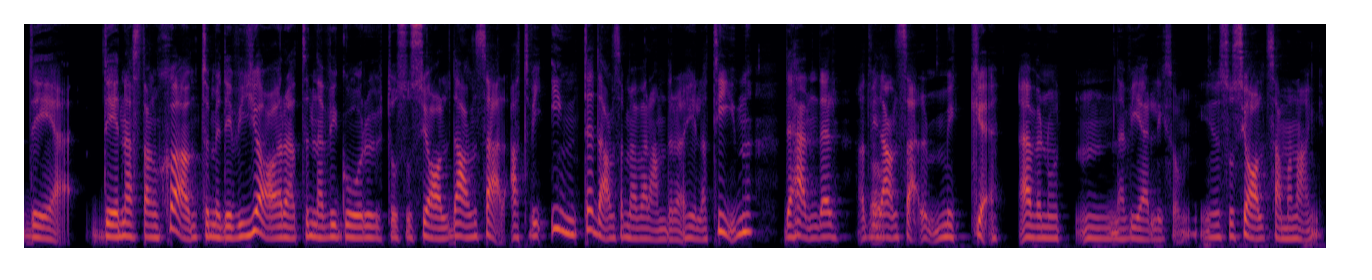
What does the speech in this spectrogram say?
det, det är nästan skönt med det vi gör, att när vi går ut och socialdansar, att vi inte dansar med varandra hela tiden. Det händer att vi dansar mycket, även mm, när vi är liksom i en socialt sammanhang.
